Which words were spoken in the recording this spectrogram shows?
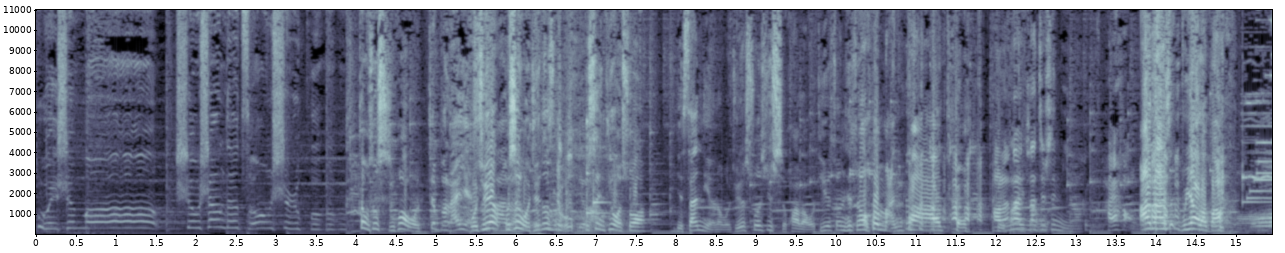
为什么受伤的总是我？但我说实话，我这本来也我觉得不是，我觉得是不是。你听我说，也三年了，我觉得说句实话吧，我的确中间伤害蛮大的。好了，那那就是你了，还好。啊，那还是不要了吧。哇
